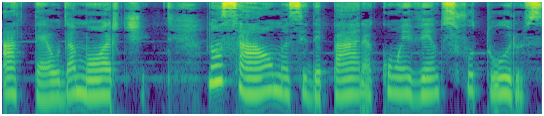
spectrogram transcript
até o da morte. Nossa alma se depara com eventos futuros,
